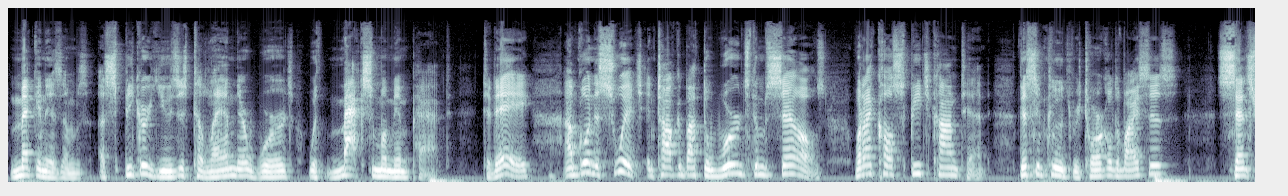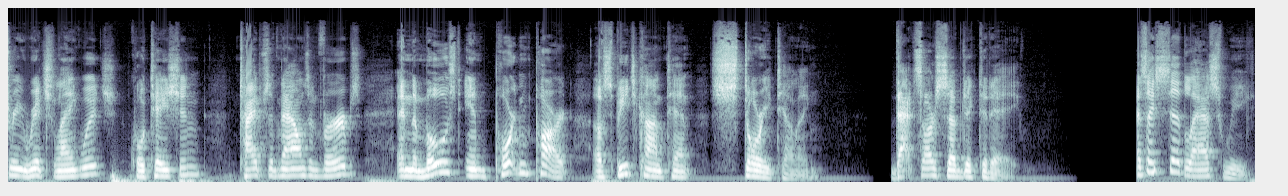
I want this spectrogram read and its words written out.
mechanisms a speaker uses to land their words with maximum impact. Today, I'm going to switch and talk about the words themselves, what I call speech content. This includes rhetorical devices, sensory rich language, quotation, types of nouns and verbs, and the most important part of speech content, storytelling. That's our subject today. As I said last week,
